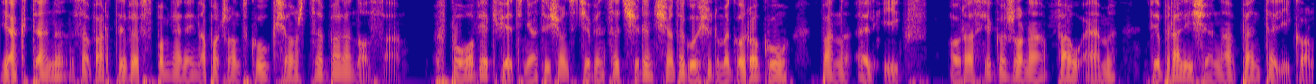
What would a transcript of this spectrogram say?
jak ten zawarty we wspomnianej na początku książce Balanosa. W połowie kwietnia 1977 roku pan LX oraz jego żona VM wybrali się na Pentelikon.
